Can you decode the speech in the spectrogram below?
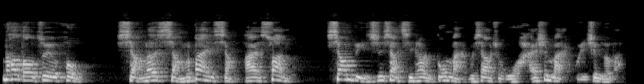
那到最后想了想了半想，哎，算了，相比之下其他的都买不下去，我还是买回这个吧。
